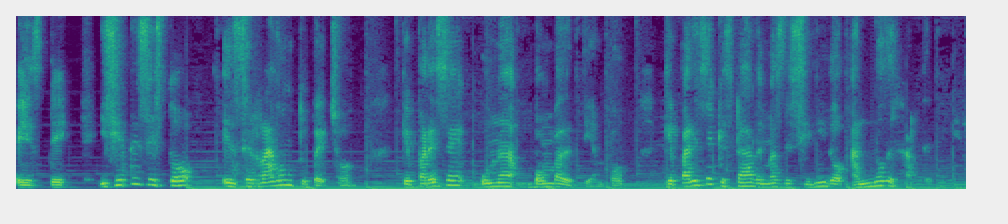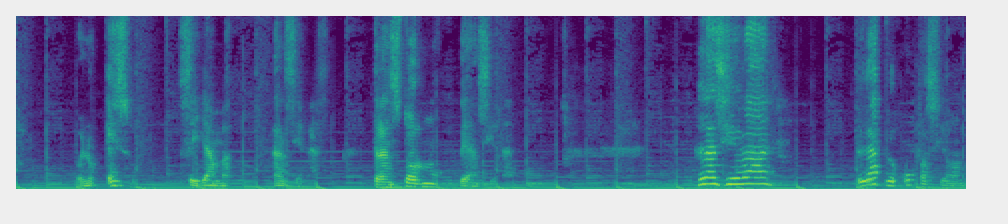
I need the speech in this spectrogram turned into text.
este, y sientes esto encerrado en tu pecho, que parece una bomba de tiempo, que parece que está además decidido a no dejarte vivir. Bueno, eso se llama ansiedad, trastorno de ansiedad. La ansiedad, la preocupación,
